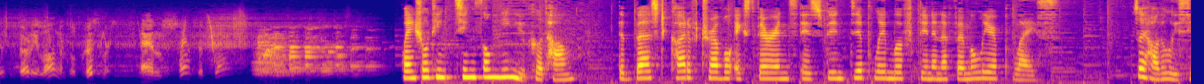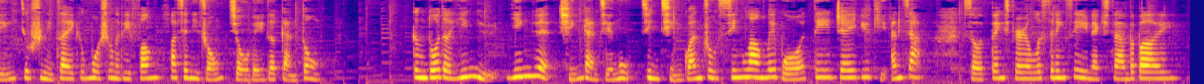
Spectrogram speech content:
isn't very long until Christmas, and Santa Claus. 欢迎收听轻松英语课堂。The best kind of travel experience is being deeply moved in an unfamiliar place. 最好的旅行就是你在一个陌生的地方发现一种久违的感动。 更多的英语、音乐、情感节目，敬请关注新浪微博 DJ Yuki 安夏。So thanks for listening. See you next time. Bye bye.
